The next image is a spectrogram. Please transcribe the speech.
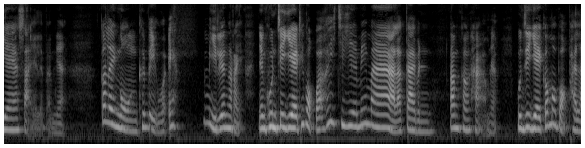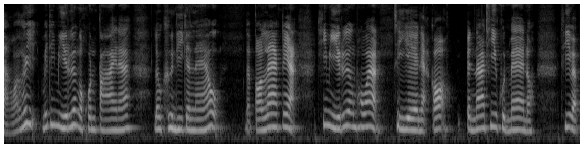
แย่ๆใส่อะไรแบบเนี้ย ก็เลยงงขึ้นไปอีกว่า เอ๊ะ มีเรื่องอะไร อย่างคุณจีเยที่บอกว่า เฮ้ยจีเยไม่มา แล้วกลายเป็นตั้งคำถามเนี่ย คุณจีเยก็มาบอกภายหลังว่า เฮ้ย ไม่ได้มีเรื่องกับคนตายนะ เราคืนดีกันแล้ว แต่ตอนแรกเนี่ยที่มีเรื่องเพราะว่าจีเยเนี่ยก็เป็นหน้าที่คุณแม่เนาะที่แบบ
